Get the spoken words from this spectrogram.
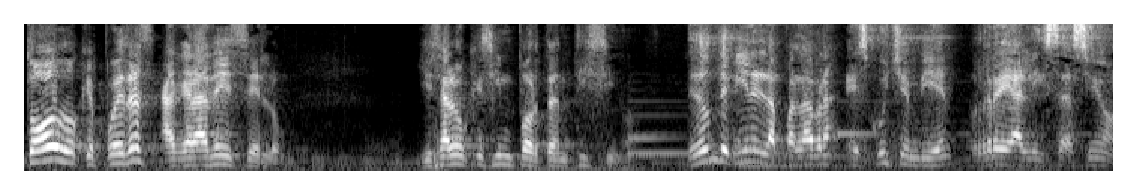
Todo que puedas, agradecelo. Y es algo que es importantísimo. ¿De dónde viene la palabra, escuchen bien, realización?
